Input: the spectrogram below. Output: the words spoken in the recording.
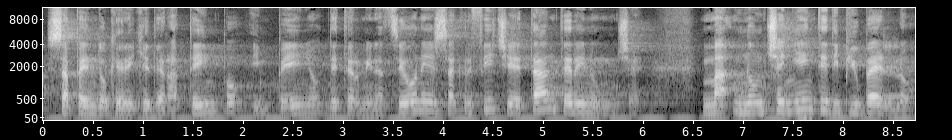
sapendo che richiederà tempo, impegno, determinazione e sacrifici e tante rinunce. Ma non c'è niente di più bello,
